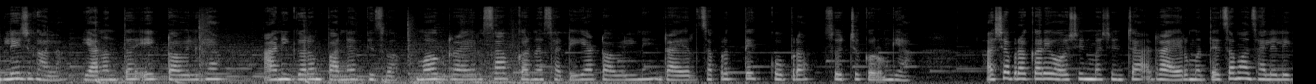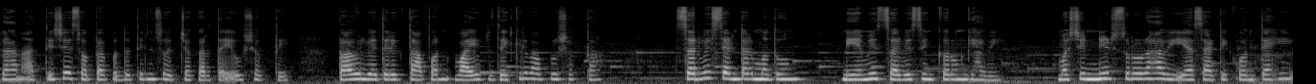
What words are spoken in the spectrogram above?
ब्लीच घाला. यानंतर एक टॉवेल घ्या आणि गरम पाण्यात भिजवा. मग ड्रायर साफ करण्यासाठी या टॉवेलने ड्रायरचा प्रत्येक कोपरा स्वच्छ करून घ्या. अशा प्रकारे वॉशिंग मशीनच्या ड्रायरमध्ये जमा झालेली घाण अतिशय सोप्या पद्धतीने स्वच्छ करता येऊ शकते. टॉवेल व्यतिरिक्त आपण वाईप्स देखील वापरू शकता. सर्व्हिस सेंटरमधून नियमित सर्व्हिसिंग करून घ्यावी. मशीन नीट सुरू राहावी यासाठी कोणत्याही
